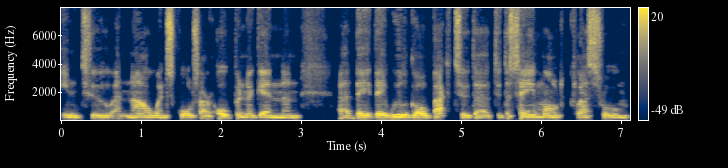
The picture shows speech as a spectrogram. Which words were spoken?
into and now when schools are open again and uh, they, they will go back to the to the same old classroom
